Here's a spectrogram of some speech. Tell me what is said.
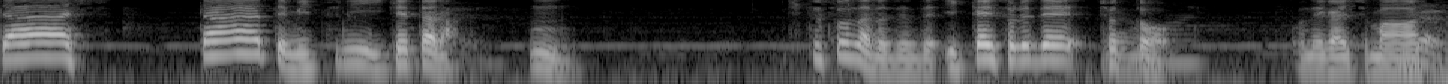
出したって3つにいけたら。うん。きつそうなら全然。一回それでちょっとお願いします。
